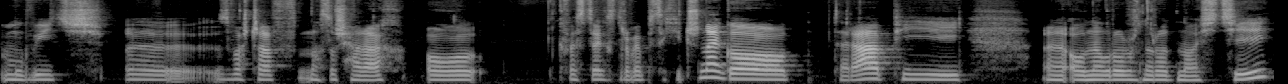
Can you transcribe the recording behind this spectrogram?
mówić, yy, zwłaszcza w, na socialach, o kwestiach zdrowia psychicznego, terapii, E, o neuroróżnorodności.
